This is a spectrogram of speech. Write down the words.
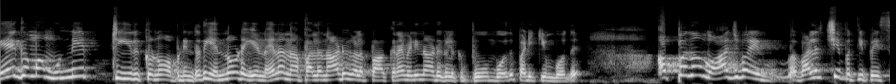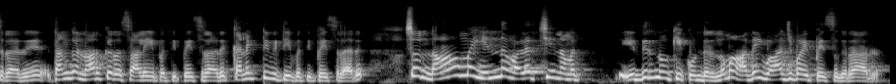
வேகமா முன்னேற்றி இருக்கணும் அப்படின்றது என்னோட எண்ணம். ஏன்னா நான் பல நாடுகளை பார்க்குறேன் வெளிநாடுகளுக்கு போகும்போது படிக்கும்போது. அப்பதான் வாஜ்பாய் வளர்ச்சியை பத்தி பேசுறாரு தங்க நாற்கர சாலையை பத்தி பேசுறாரு கனெக்டிவிட்டியை பத்தி பேசுறாரு. சோ நாம என்ன வளர்ச்சியை நம்ம எதிர்நோக்கி கொண்டிருந்தோமோ அதை வாஜ்பாய் பேசுகிறார்.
